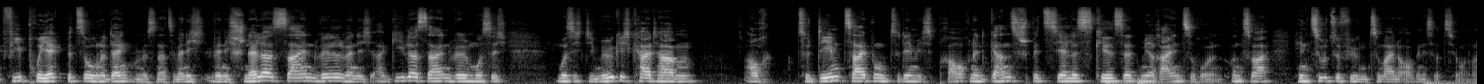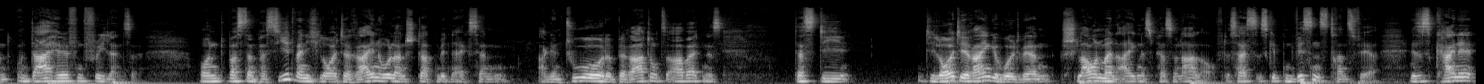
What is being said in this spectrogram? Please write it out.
viel projektbezogener denken müssen. Also wenn ich, wenn ich schneller sein will, wenn ich agiler sein will, muss ich, muss ich die Möglichkeit haben, auch zu dem Zeitpunkt, zu dem ich es brauche, ein ganz spezielles Skillset mir reinzuholen und zwar hinzuzufügen zu meiner Organisation. Und, und da helfen Freelancer. Und was dann passiert, wenn ich Leute reinhole, anstatt mit einer externen Agentur oder Beratung zu arbeiten, ist, dass die, die Leute hier reingeholt werden, schlauen mein eigenes Personal auf. Das heißt, es gibt einen Wissenstransfer. Es ist keine,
